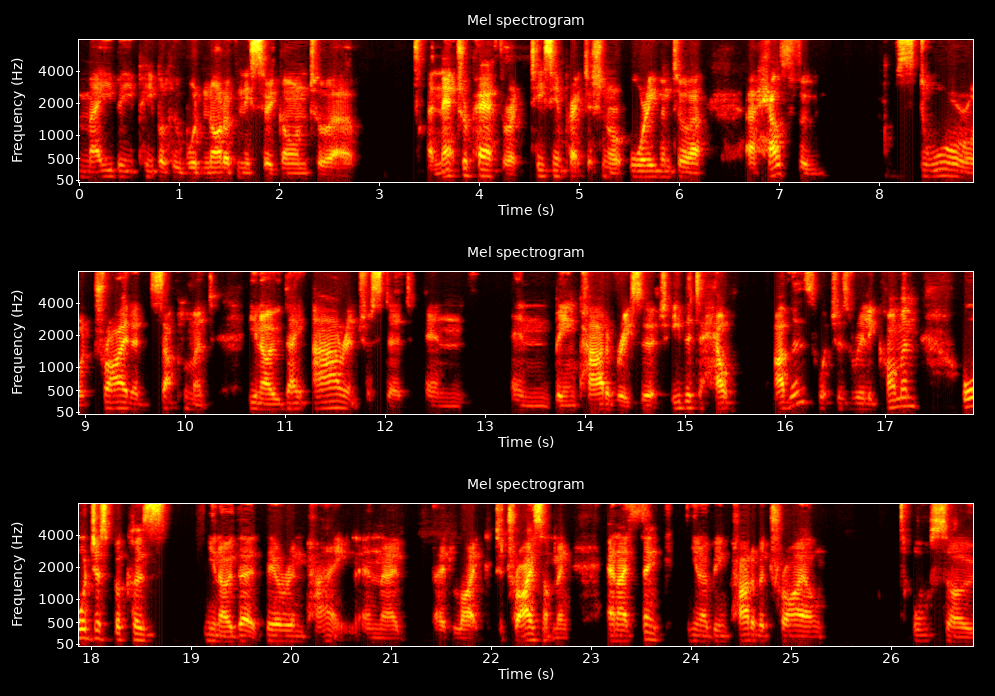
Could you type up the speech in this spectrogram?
maybe people who would not have necessarily gone to a a naturopath or a TCM practitioner or even to a, a health food store or tried a supplement, you know, they are interested in in being part of research, either to help others, which is really common, or just because you know that they're, they're in pain and they they'd like to try something. And I think you know being part of a trial also,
